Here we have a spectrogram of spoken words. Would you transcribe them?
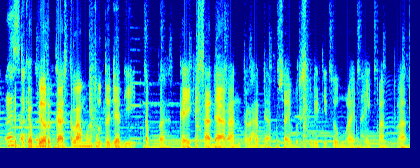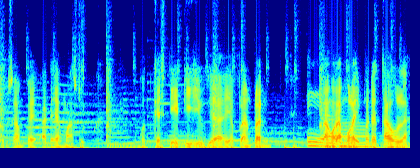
Berasa, ketika berasa. Bjorka setelah muncul tuh jadi apa kayak kesadaran terhadap cyber security itu mulai naik pelan-pelan terus sampai ada yang masuk podcast Dedi juga ya pelan-pelan Iya. orang-orang mulai pada tahu lah.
